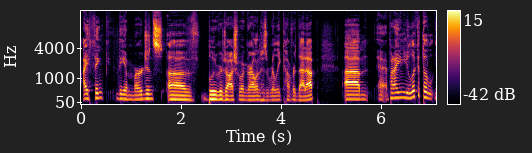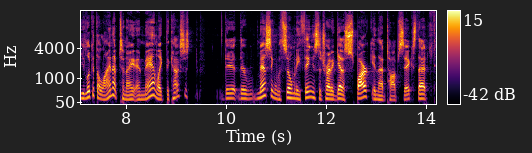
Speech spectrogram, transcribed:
I think the emergence of Blueger, Joshua, and Garland has really covered that up. Um, but I mean, you look at the you look at the lineup tonight, and man, like the Canucks just they're they're messing with so many things to try to get a spark in that top six that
